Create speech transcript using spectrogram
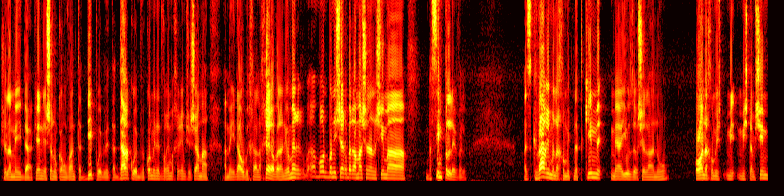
של המידע, כן? יש לנו כמובן את ה deep web ואת ה dark web וכל מיני דברים אחרים ששם המידע הוא בכלל אחר, אבל אני אומר, בואו בוא נשאר ברמה של אנשים ב simple level. אז כבר אם אנחנו מתנתקים מה user שלנו, או אנחנו משתמשים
